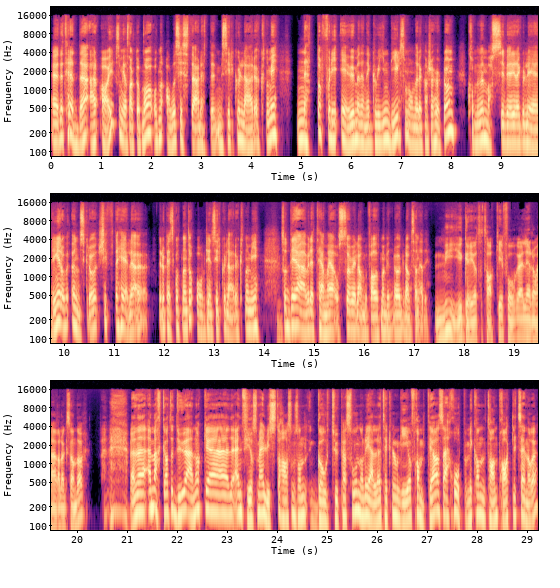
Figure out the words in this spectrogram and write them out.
Eh, det tredje er AI, som vi har snakket om nå, og den aller siste er dette med sirkulær økonomi. Nettopp fordi EU med denne Green Deal, som noen av dere kanskje har hørt om, kommer med massive reguleringer og ønsker å skifte hele det europeiske kontinentet over til en sirkulær økonomi. Mm. Så det er vel et tema jeg også vil anbefale at man begynner å grave seg ned i. Mye gøy å ta tak i for leder her, Alexander. Men eh, jeg merker at du er nok eh, en fyr som jeg har lyst til å ha som sånn go to-person når det gjelder teknologi og framtida, så jeg håper vi kan ta en prat litt senere.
